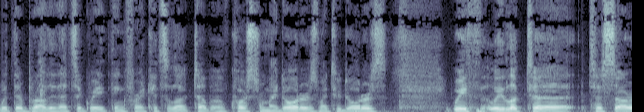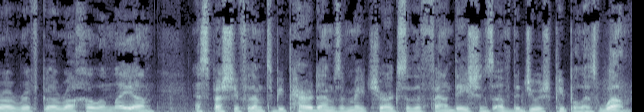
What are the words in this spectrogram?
with their brother. That's a great thing for a kids to look up. Of course, for my daughters, my two daughters, we, we look to, to Sarah, Rivka, Rachel, and Leah, especially for them to be paradigms of matriarchs of the foundations of the Jewish people as well.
